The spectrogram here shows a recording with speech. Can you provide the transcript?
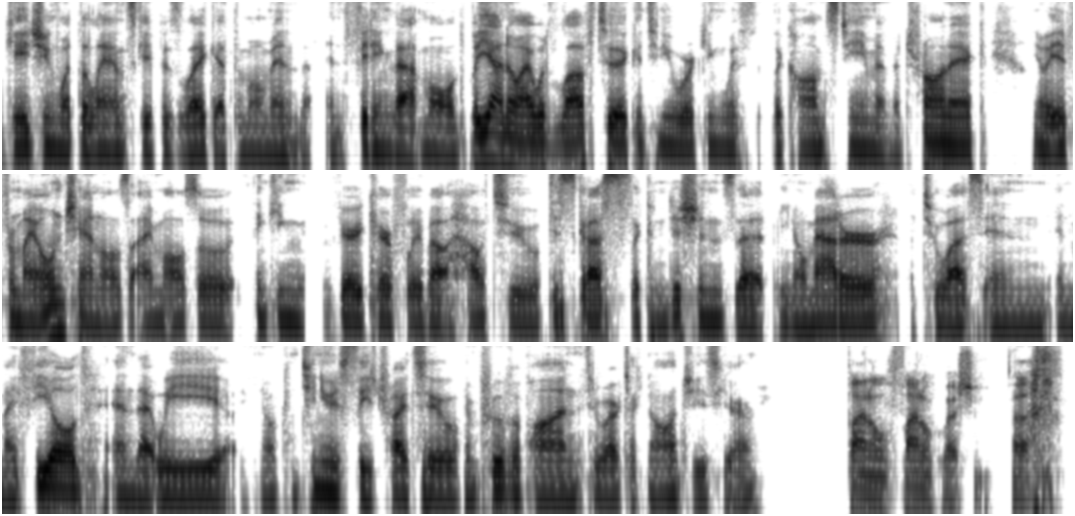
gauging what the landscape is like at the moment and fitting that mold. But yeah, no, I would love to continue working with the comms team at Medtronic. You know, it from my own channels, I'm also thinking very carefully about how to discuss the conditions that, you know, matter to us in in my field and that we, you know, continuously try to improve upon through our technologies here. Final final question. Uh,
